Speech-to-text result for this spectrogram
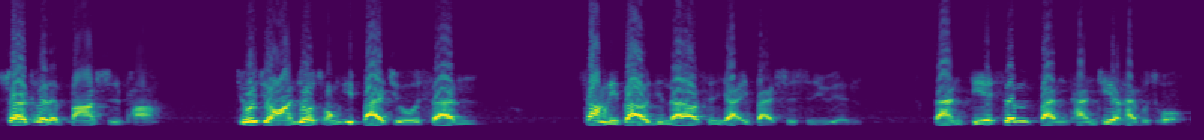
衰退了八十趴。结果讲完之后，从一百九十三，上礼拜已经来到剩下一百四十元，但跌升反弹今天还不错，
